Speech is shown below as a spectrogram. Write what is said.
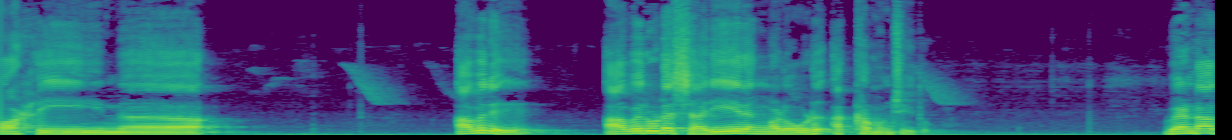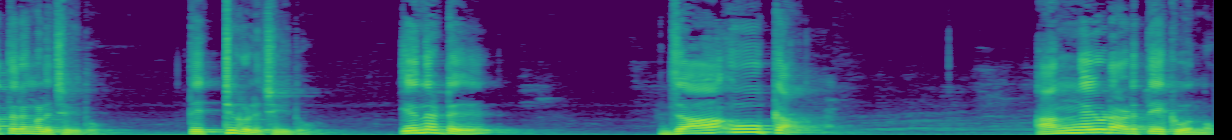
رحيما അവർ അവരുടെ ശരീരങ്ങളോട് അക്രമം ചെയ്തു വേണ്ടാത്തരങ്ങൾ ചെയ്തു തെറ്റുകൾ ചെയ്തു എന്നിട്ട് ജാഊക്ക അങ്ങയുടെ അടുത്തേക്ക് വന്നു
